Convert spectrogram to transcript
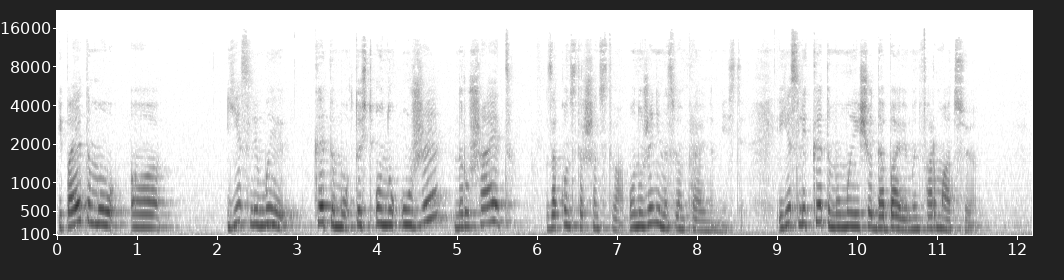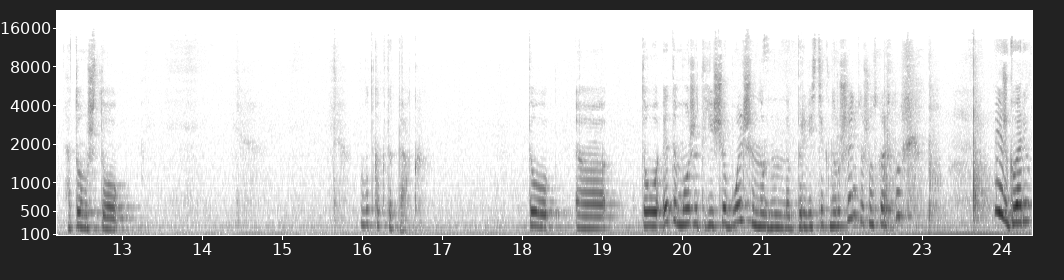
И поэтому, э, если мы к этому, то есть он уже нарушает закон старшинства, он уже не на своем правильном месте. И если к этому мы еще добавим информацию о том, что ну вот как-то так, то, э, то это может еще больше привести к нарушению, потому что он скажет, ну, я же говорил.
